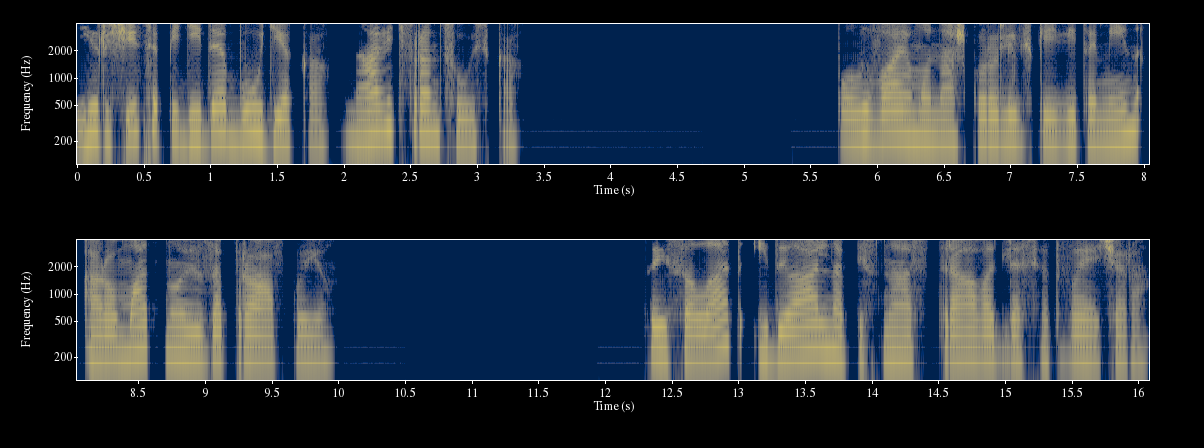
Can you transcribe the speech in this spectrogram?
Гірчиця підійде будь-яка, навіть французька. Поливаємо наш королівський вітамін ароматною заправкою. Цей салат ідеальна пісна страва для святвечора.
